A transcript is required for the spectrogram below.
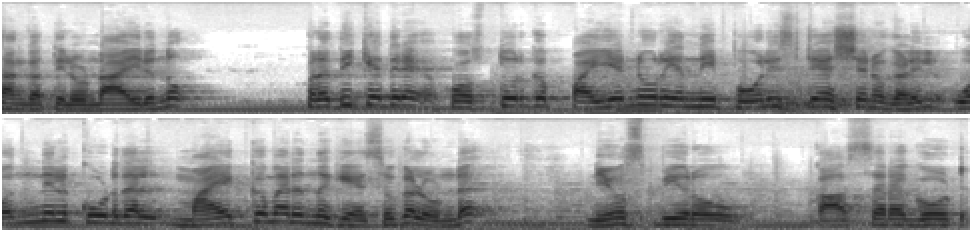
സംഘത്തിലുണ്ടായിരുന്നു. പ്രതിക്കെതിരെ ഹൊസ്തുർഗ് പയ്യന്നൂർ എന്നീ പോലീസ് സ്റ്റേഷനുകളിൽ ഒന്നിൽ കൂടുതൽ മയക്കുമരുന്ന് കേസുകളുണ്ട്. News bureau Kasaragod.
